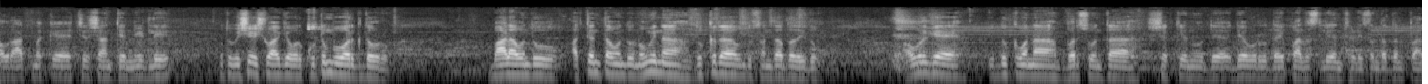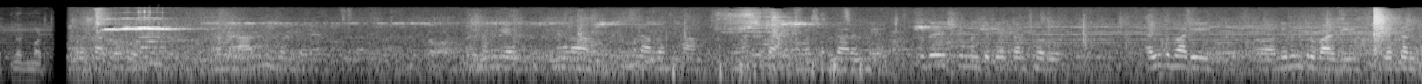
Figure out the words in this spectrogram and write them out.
ಅವರ ಆತ್ಮಕ್ಕೆ ಚಿರಶಾಂತಿಯನ್ನು ನೀಡಲಿ. ಮತ್ತು ವಿಶೇಷವಾಗಿ ಅವರ ಕುಟುಂಬ ವರ್ಗದವರು ಭಾಳ ಒಂದು ಅತ್ಯಂತ ಒಂದು ನೋವಿನ, ದುಃಖದ ಒಂದು ಸಂದರ್ಭ ಇದು. ಅವರಿಗೆ ಈ ದುಃಖವನ್ನು ಭರಿಸುವಂಥ ಶಕ್ತಿಯನ್ನು ದೇವರು ದಯಪಾಲಿಸಲಿ ಅಂತ ಹೇಳಿ ಸಂದರ್ಭದಲ್ಲಿ ಪ್ರಾರ್ಥನೆ ಮಾಡ್ತೀನಿ. ತುಂಬಲಾದಂತಹ ನಷ್ಟ ನಮ್ಮ ಸರ್ಕಾರಕ್ಕೆ. ಹೃದಯ ಶ್ರೀಮಂತಿಕೆ ಇದ್ದಂಥವ್ರು ಐದು ಬಾರಿ ನಿರಂತರವಾಗಿ ಗೆದ್ದಂಥ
